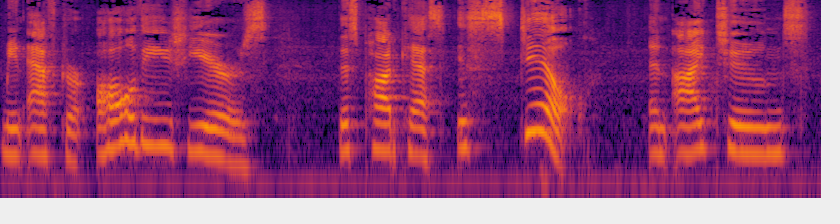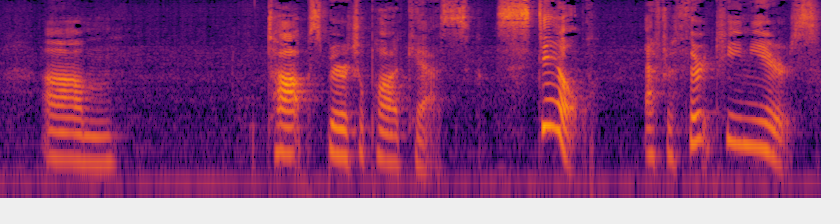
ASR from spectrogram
I mean, after all these years, this podcast is still an iTunes um, top spiritual podcasts. Still, after 13 years,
